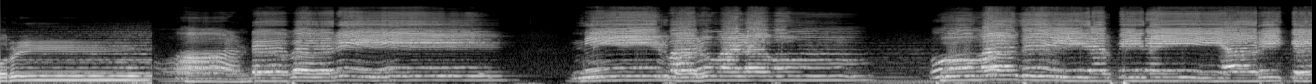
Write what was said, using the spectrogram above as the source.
பொருள். ஆண்டவரே நீர் வருமளவும் உமது இறப்பினை அறிக்கையிடுகின்றோ.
